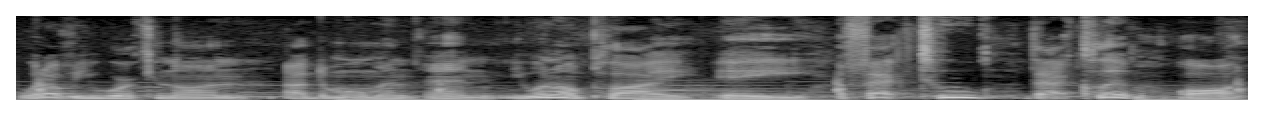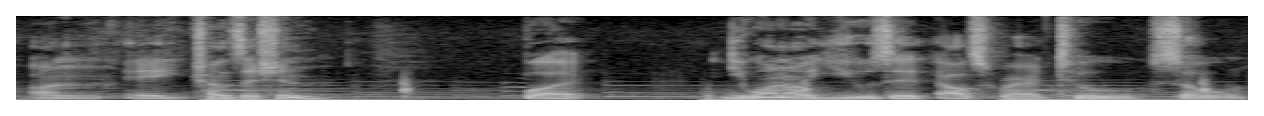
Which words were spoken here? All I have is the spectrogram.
whatever you're working on at the moment, and you want to apply a effect to that clip or on a transition, but you want to use it elsewhere too. So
